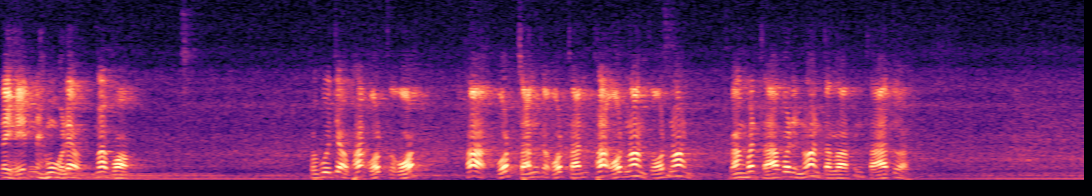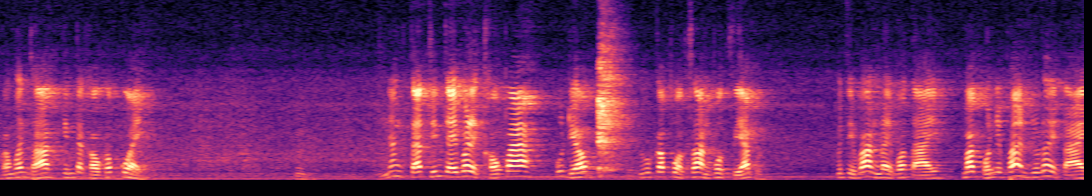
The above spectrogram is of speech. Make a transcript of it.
ได้เห็นในหูแล้วมาบอก พระพุทธเจ้าพระอดก็อดพระอดสันก็อดสันพระอดนอนก็อดนอน บางพรรษาก็ได้นอนตลอดพรรษาตัว บางพรรษากินแต่เขากับกล้วยอืมยังตัดสินใจว่าได้เขาป่าพูดเดียวอยู่กับพวกสร้างพวกเสียพุ่น มันสิว่างได้เพราะตายมักผลในพานอยู่เลยตาย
